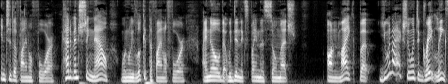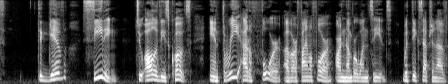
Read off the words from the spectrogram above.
into the final four. Kind of interesting now when we look at the final four. I know that we didn't explain this so much on mic, but you and I actually went to great lengths to give seeding to all of these quotes. And three out of four of our final four are number one seeds, with the exception of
